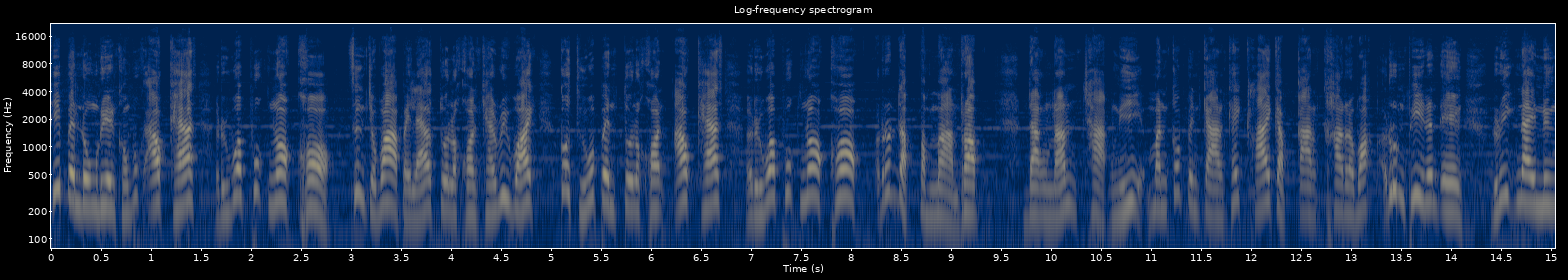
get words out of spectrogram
ที่เป็นโรงเรียนของพวก Outcast หรือว่าพวกนอกคอกซึ่งจะว่าไปแล้วตัวละครแครีไวท์ก็ถือว่าเป็นตัวละคร Outcast หรือว่าพวกนอกคอกระดับตำนานครับ ดังนั้นฉากนี้มันก็เป็นการคล้ายๆ กับการคารวะรุ่นพี่นั่นเอง หรืออีกในหนึ่ง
